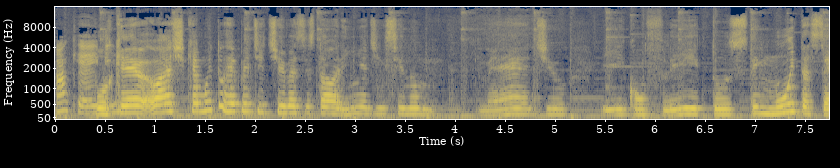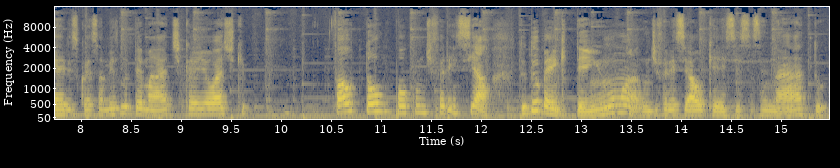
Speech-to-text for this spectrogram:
Ok. Porque eu acho que é muito repetitiva essa historinha de ensino médio e conflitos. Tem muitas séries com essa mesma temática e eu acho que faltou um pouco um diferencial. Tudo bem que tem uma- um diferencial que é esse assassinato,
